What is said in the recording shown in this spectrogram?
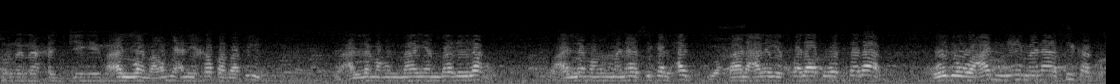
سنن حجهم. علمهم يعني خطب فيه. وعلمهم ما ينبغي لهم. وعلمهم مناسك الحج. وقال عليه الصلاة والسلام خذوا عني مناسككم.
